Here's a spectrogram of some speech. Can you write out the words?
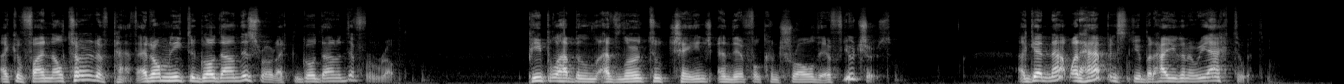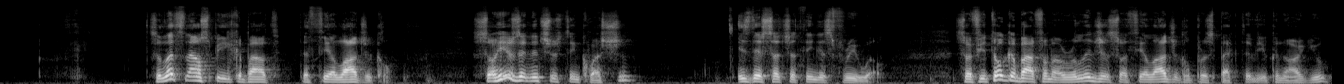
I can find an alternative path. I don't need to go down this road. I can go down a different road. People have, been, have learned to change and therefore control their futures. Again, not what happens to you, but how you're going to react to it. So let's now speak about the theological. So here's an interesting question Is there such a thing as free will? So if you talk about from a religious or theological perspective, you can argue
